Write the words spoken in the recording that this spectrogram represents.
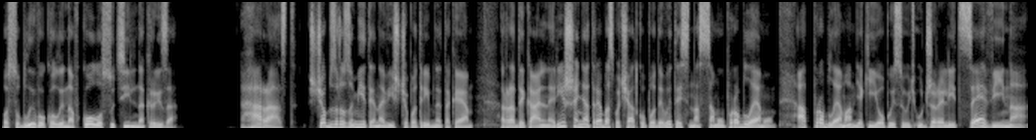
особливо коли навколо суцільна криза. Гаразд. Щоб зрозуміти, навіщо потрібне таке радикальне рішення, треба спочатку подивитись на саму проблему. А проблема, яку її описують у джерелі, це війна.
